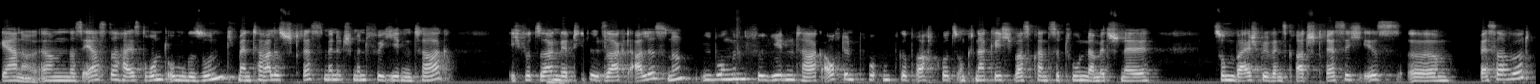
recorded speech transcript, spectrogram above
Gerne. Ähm, das erste heißt Rundum gesund, mentales Stressmanagement für jeden Tag ich würde sagen, der Titel sagt alles, ne? Übungen für jeden Tag auf den Punkt gebracht, kurz und knackig. Was kannst du tun, damit schnell, zum Beispiel, wenn es gerade stressig ist, äh, besser wird?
